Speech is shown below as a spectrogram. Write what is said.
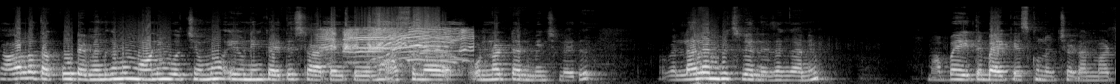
చాలా తక్కువ టైం ఎందుకంటే మార్నింగ్ వచ్చాము ఈవినింగ్కి అయితే స్టార్ట్ అయిపోయేమో. అసలు ఉన్నట్టు అనిపించలేదు. వెళ్ళాలనిపించలేదు నిజంగానే. మా అబ్బాయి అయితే బైక్ వేసుకుని వచ్చాడు అనమాట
